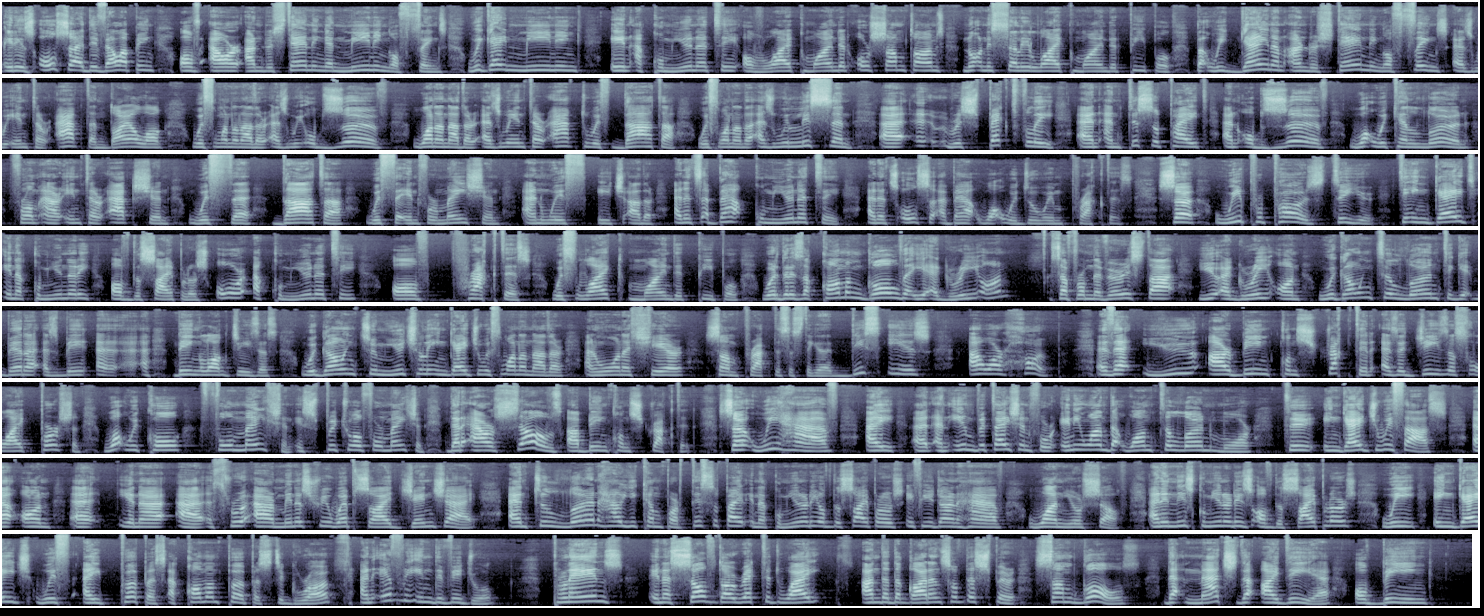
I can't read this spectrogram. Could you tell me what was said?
It is also a developing of our understanding and meaning of things. We gain meaning in a community of like minded, or sometimes not necessarily like minded people, but we gain an understanding of things as we interact and dialogue with one another, as we observe one another, as we interact with data with one another, as we listen uh, respectfully and anticipate and observe what we can learn from our interaction with the data, with the information, and with each other. And it's about community and it's also about what we do in practice. So we propose to you to engage in a community of disciples or a community of practice with like minded people where there is a common goal that you agree on. So, from the very start, you agree on we're going to learn to get better as being, uh, uh, being like Jesus. We're going to mutually engage with one another and we want to share some practices together. This is our hope that you are being constructed as a Jesus like person, what we call formation, is spiritual formation, that ourselves are being constructed. So we have a, an invitation for anyone that want to learn more to engage with us uh, on, uh, you know, uh, through our ministry website, Genj, and to learn how you can participate in a community of disciples if you don't have one yourself. And in these communities of disciples, we engage with a purpose, a common purpose to grow, and every individual plans in a self directed way under the guidance of the Spirit some goals that match the idea of being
